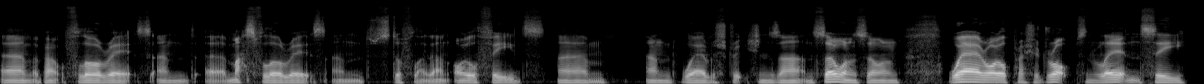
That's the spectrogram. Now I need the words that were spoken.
um, about flow rates and uh, mass flow rates and stuff like that, and oil feeds, um, and where restrictions are, and so on and so on, where oil pressure drops and latency,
